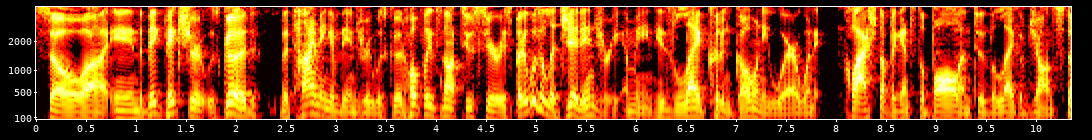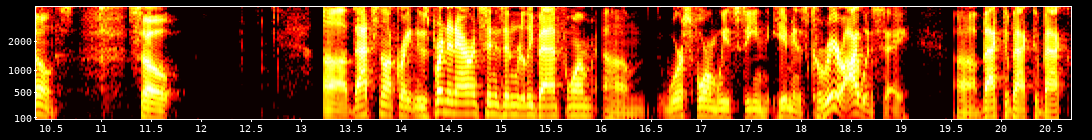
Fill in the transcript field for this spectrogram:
So uh, in the big picture, it was good. The timing of the injury was good. Hopefully, it's not too serious, but it was a legit injury. I mean, his leg couldn't go anywhere when it clashed up against the ball into the leg of John Stones. So uh, that's not great news. Brenden Aaronson is in really bad form. Um, worst form we've seen him in his career, I would say. Back to back to back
